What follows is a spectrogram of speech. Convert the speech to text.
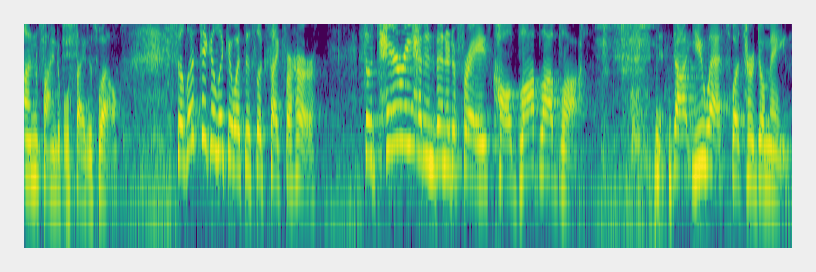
unfindable site as well. So let's take a look at what this looks like for her. So Terry had invented a phrase called blah, blah, blah. .us was her domain.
